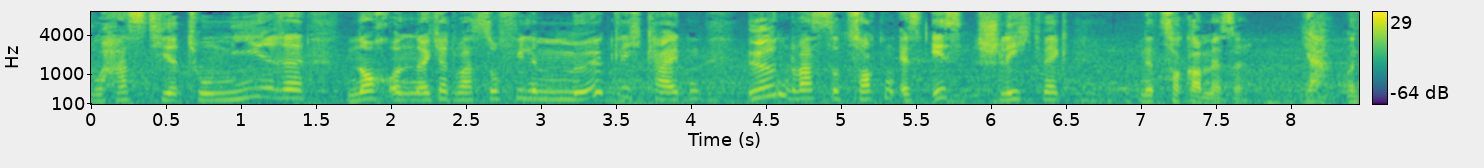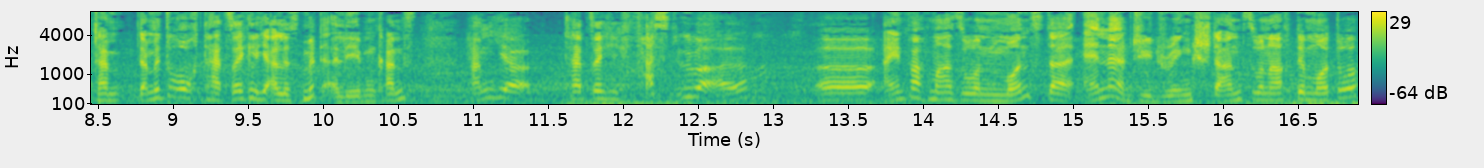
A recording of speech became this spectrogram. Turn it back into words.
du hast hier Turniere noch und nöcher, du hast so viele Möglichkeiten, irgendwas zu zocken. Es ist schlichtweg eine Zockermesse. Ja, und dam- damit du auch tatsächlich alles miterleben kannst, haben hier tatsächlich fast überall äh, einfach mal so ein Monster Energy Drink stand, so nach dem Motto,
